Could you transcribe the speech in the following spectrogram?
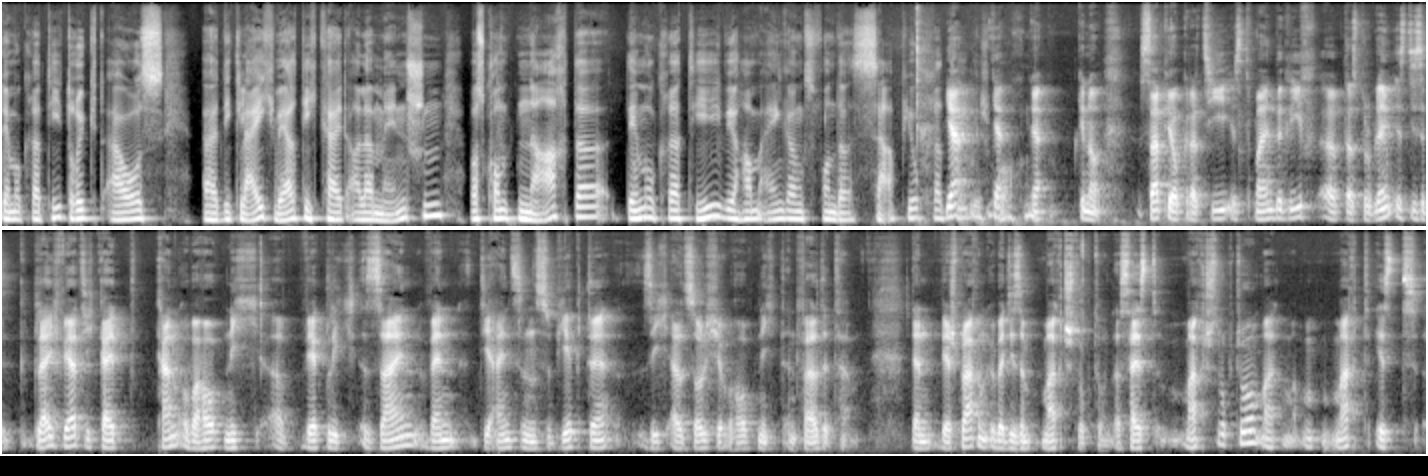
Demokratie drückt aus äh, die Gleichwertigkeit aller Menschen. Was kommt nach der Demokratie? Wir haben eingangs von der Sapiokratie ja, gesprochen. Ja, ja, genau. Sapiokratie ist mein Begriff. Äh, das Problem ist, diese Gleichwertigkeit kann überhaupt nicht äh, wirklich sein, wenn die einzelnen Subjekte sich als solche überhaupt nicht entfaltet haben. Denn wir sprachen über diese Machtstrukturen. Das heißt, Machtstruktur, Macht ist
